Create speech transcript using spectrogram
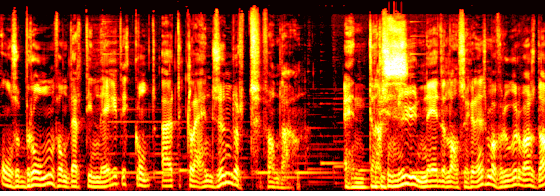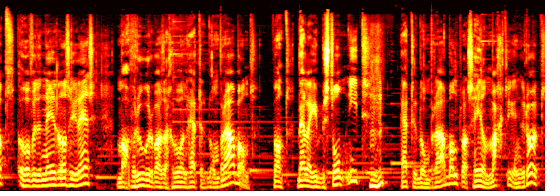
onze bron van 1390 komt uit Klein Zundert vandaan. En dat, Dat is nu Nederlandse grens, maar vroeger was dat over de Nederlandse grens. Maar vroeger was dat gewoon hertogdom Brabant. Want België bestond niet. Hertogdom Brabant was heel machtig en groot.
